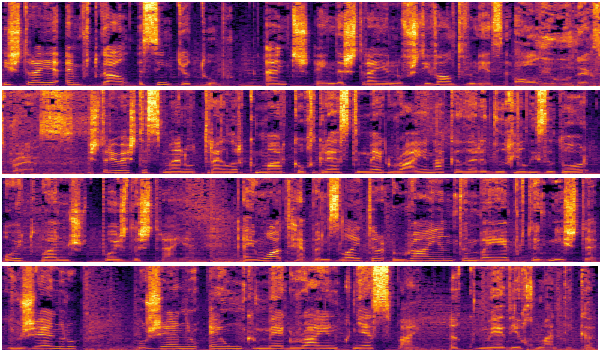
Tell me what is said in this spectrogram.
e estreia em Portugal a 5 de outubro. Antes, ainda estreia no Festival de Veneza. Hollywood Express. Estreou esta semana o trailer que marca o regresso de Meg Ryan à cadeira de realizador oito anos depois da estreia. Em What Happens Later, Ryan também é protagonista e o género o género é um que Meg Ryan conhece bem, a comédia romântica.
